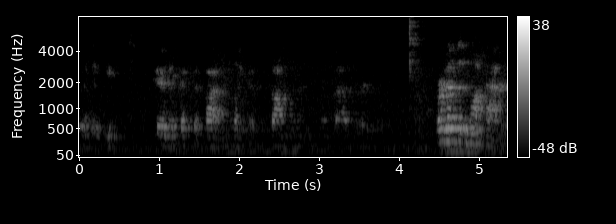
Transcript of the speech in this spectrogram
Would it be good if I put that in like a document and sent that, or, or does it not matter?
